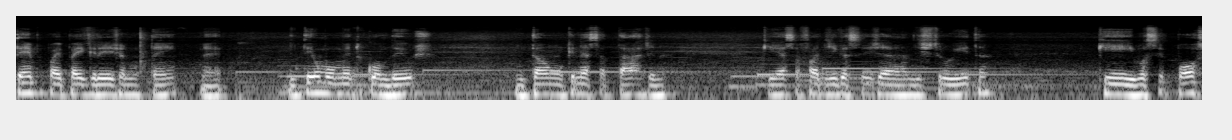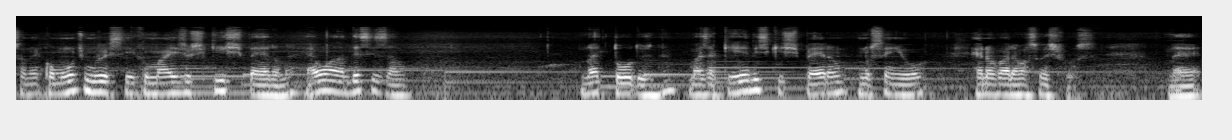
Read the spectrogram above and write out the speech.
Tempo para ir para a igreja não tem, né? E ter um momento com Deus. Então, que nessa tarde, né, que essa fadiga seja destruída, que você possa, né, como último versículo, mais os que esperam, né? É uma decisão. Não é todos, né? Mas aqueles que esperam no Senhor renovarão as suas forças, né?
